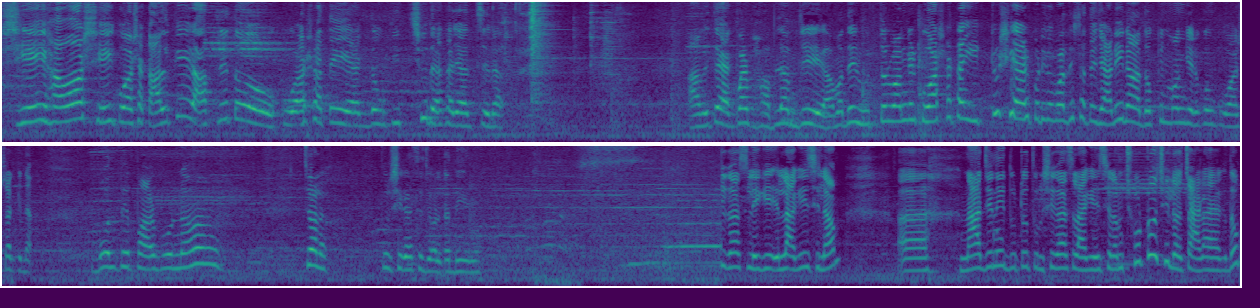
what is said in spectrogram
সেই হাওয়া, সেই কুয়াশা। কালকে রাত্রে তো কুয়াশাতে একদম কিচ্ছু দেখা যাচ্ছে না। আমি তো একবার ভাবলাম যে আমাদের উত্তরবঙ্গের কুয়াশাটা একটু শেয়ার করি তোমাদের সাথে। জানি না দক্ষিণবঙ্গে এরকম কুয়াশা কিনা। বলতে পারব না। চলো, তুলসী গাছে জলটা দিয়ে নি। গাছ লেগে, লাগিয়েছিলাম। না জেনেই দুটো তুলসী গাছ লাগিয়েছিলাম। ছোট ছিল চারা একদম,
